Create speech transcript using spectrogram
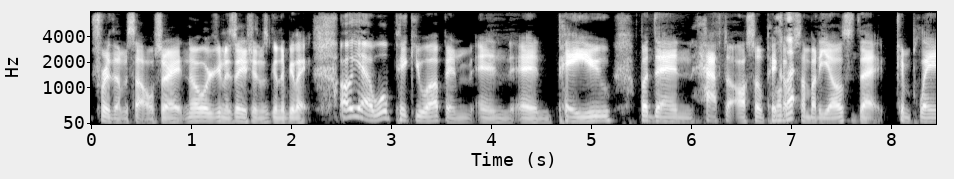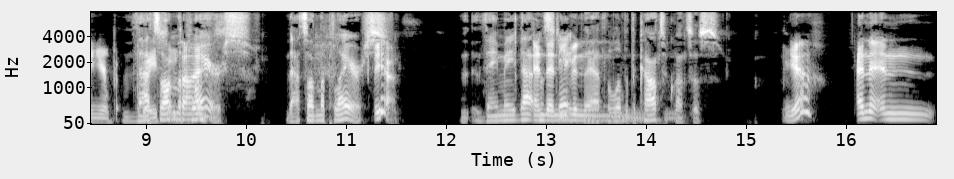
for themselves, right? No organization is going to be like, "Oh yeah, we'll pick you up and and and pay you," but then have to also pick Well, up somebody else that can play in your That's on the players. That's on the players. Yeah, They made that And then mistake. even- they have to live with the consequences. yeah, and and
